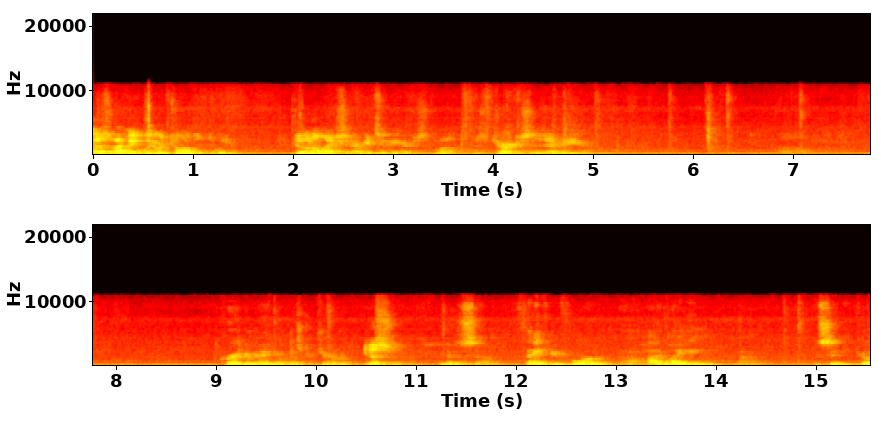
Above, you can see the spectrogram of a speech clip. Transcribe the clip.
Because, I mean, we were told that we do an election every two years. Well, this charter says every year. Um, Craig Emanuel, Mr. Chairman, Yes, sir. is, um, thank you for uh, highlighting uh, the city code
